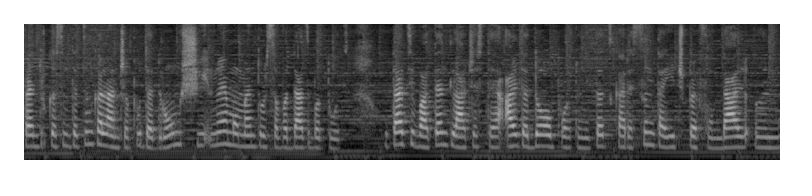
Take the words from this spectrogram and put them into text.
pentru că sunteți încă la început de drum și nu e momentul să vă dați bătuți. Uitați-vă atent la aceste alte două oportunități care sunt aici pe fundal în,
